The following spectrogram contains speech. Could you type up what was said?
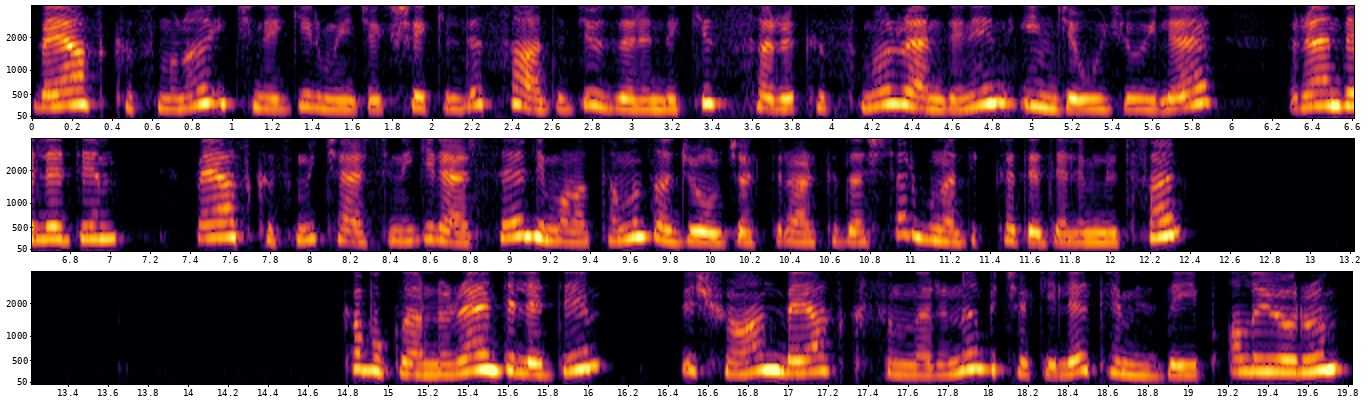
beyaz kısmını içine girmeyecek şekilde sadece üzerindeki sarı kısmı rendenin ince ucu ile rendeledim. Beyaz kısmı içerisine girerse limonatamız acı olacaktır arkadaşlar. Buna dikkat edelim lütfen. Kabuklarını rendeledim ve şu an beyaz kısımlarını bıçak ile temizleyip alıyorum.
